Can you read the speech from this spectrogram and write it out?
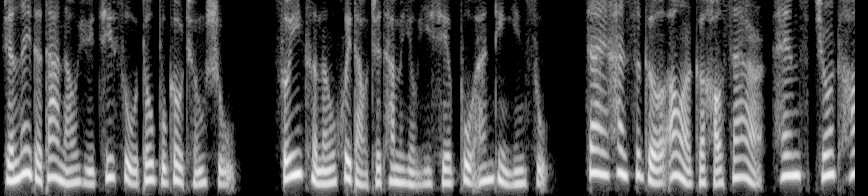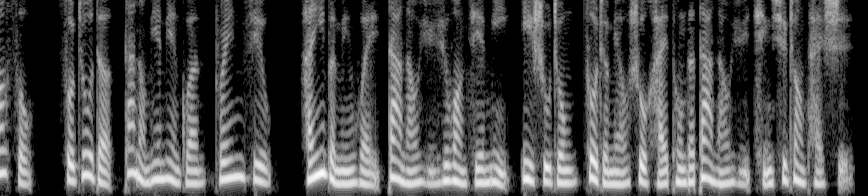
人类的大脑与激素都不够成熟，所以可能会导致他们有一些不安定因素。在汉斯格奥尔格豪塞尔 （Hans Georg Hausel） 所著的《大脑面面观》（Brain View） 含一本名为《大脑与欲望揭秘》一书中，作者描述孩童的大脑与情绪状态时，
